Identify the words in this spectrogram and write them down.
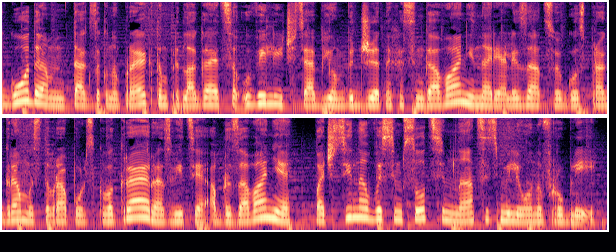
года. Так, законопроектом предлагается увеличить объем бюджетных ассингований на реализацию госпрограммы Ставропольского края развития образования почти на 817 миллионов рублей –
